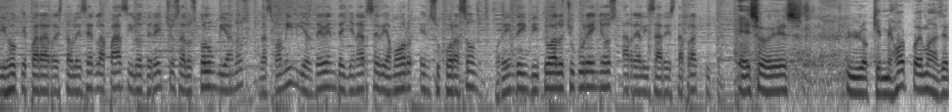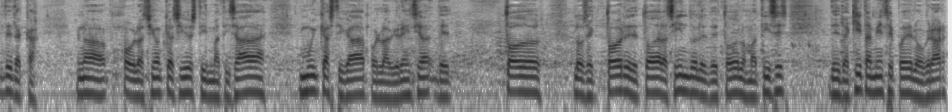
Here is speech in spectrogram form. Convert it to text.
Dijo que para restablecer la paz y los derechos a los colombianos, las familias deben de llenarse de amor en su corazón. Por ende, invitó a los chucureños a realizar esta práctica. Eso es lo que mejor podemos hacer desde acá una población que ha sido estigmatizada, muy castigada por la violencia de todos los sectores, de todas las índoles, de todos los matices. Desde aquí también se puede lograr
